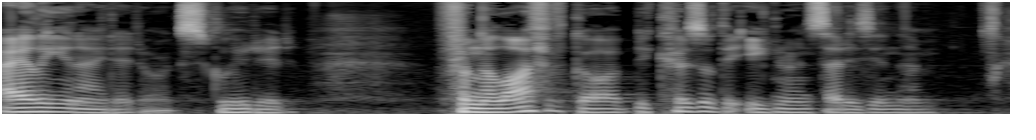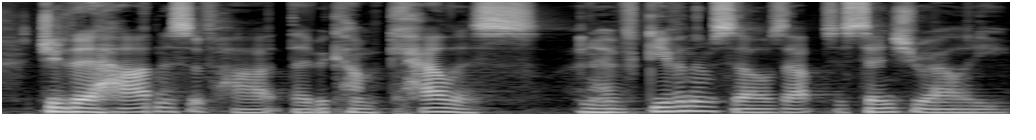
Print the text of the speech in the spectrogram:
alienated or excluded from the life of God because of the ignorance that is in them. Due to their hardness of heart, they become callous and have given themselves up to sensuality,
